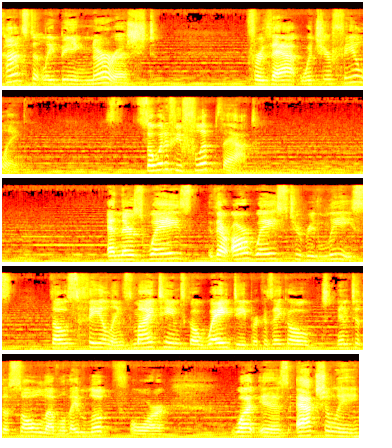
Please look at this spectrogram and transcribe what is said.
constantly being nourished for that which you're feeling. So, what if you flip that? And there's ways, there are ways to release those feelings. My teams go way deeper because they go into the soul level. They look for what is actually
